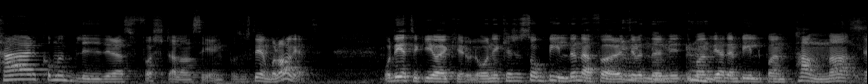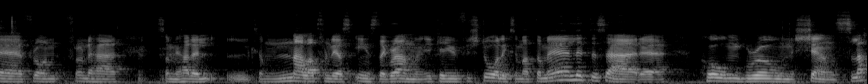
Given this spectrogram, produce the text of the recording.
här kommer bli deras första lansering på Systembolaget. Och det tycker jag är kul. Och ni kanske såg bilden där förut. Jag vet inte, vi hade en bild på en panna eh, från, från det här som jag hade liksom nallat från deras Instagram. Ni kan ju förstå liksom att de är lite så här eh, homegrown känsla.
